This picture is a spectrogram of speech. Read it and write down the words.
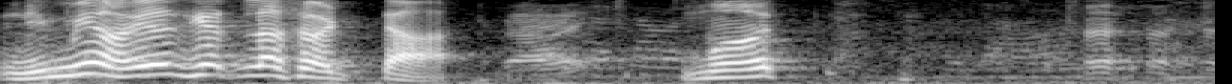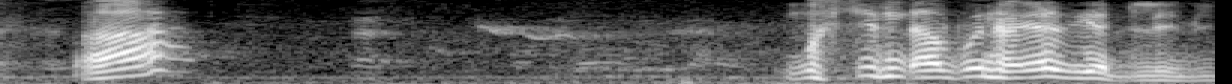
निम्मी हयच घेतलास वाटता. काय? मत? हा? मशीन दाबून हयच घेतलेली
